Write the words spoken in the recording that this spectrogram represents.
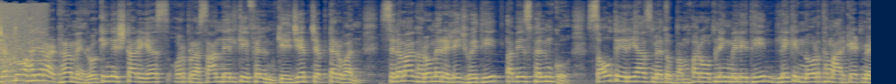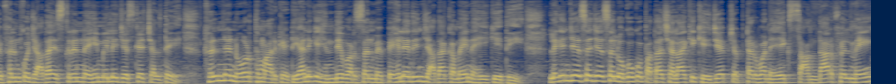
जब 2018 में रॉकिंग स्टार यश और प्रशांत नील की फ़िल्म के जी एफ़ चैप्टर वन सिनेमाघरों में रिलीज़ हुई थी, तब इस फ़िल्म को साउथ एरियाज़ में तो बम्पर ओपनिंग मिली थी, लेकिन नॉर्थ मार्केट में फ़िल्म को ज़्यादा स्क्रीन नहीं मिली, जिसके चलते फ़िल्म ने नॉर्थ मार्केट, यानी कि हिंदी वर्जन में पहले दिन ज़्यादा कमाई नहीं की थी। लेकिन जैसे जैसे लोगों को पता चला कि के चैप्टर वन एक शानदार फ़िल्म है,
